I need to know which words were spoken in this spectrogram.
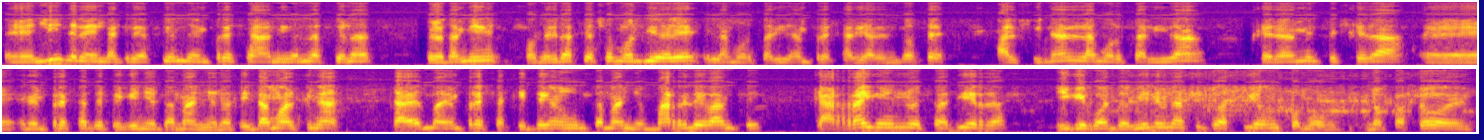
eh, líderes en la creación de empresas a nivel nacional, pero también, por desgracia, somos líderes en la mortalidad empresarial. Entonces, al final, la mortalidad generalmente se da eh, en empresas de pequeño tamaño. Necesitamos al final cada vez más empresas que tengan un tamaño más relevante, que arraiguen en nuestra tierra y que cuando viene una situación como nos pasó en,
